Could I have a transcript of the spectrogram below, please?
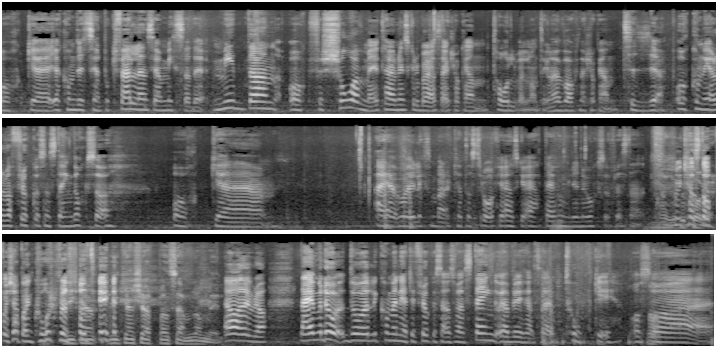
Och eh, jag kom dit sent på kvällen så jag missade middagen och försov mig. Tävlingen skulle börja så här klockan 12 eller någonting och jag vaknade klockan 10. Och kom ner och var frukosten stängd också. Och... Eh, Nej, det var ju liksom bara katastrof. Jag älskar att äta. Jag är hungrig nu också förresten. Ja, jag Vi kan stoppa och köpa en korv eller Vi kan, vi kan köpa en semla om du vill. Ja det är bra. Nej men då, då kom jag ner till frukosten så var stängd och jag blev helt så här tokig. Och så eh,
